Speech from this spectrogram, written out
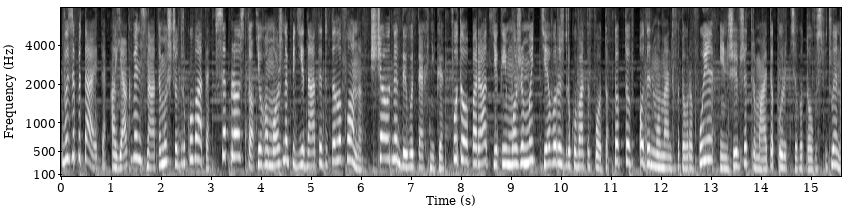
Ви запитаєте, а як він знатиме, що друкувати? Все просто його можна під'єднати до телефону. Ще одне диво техніки: фотоапарат, який може миттєво роздрукувати фото. Тобто, в один момент фотографує, інший вже тримаєте у руці готову світлину.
